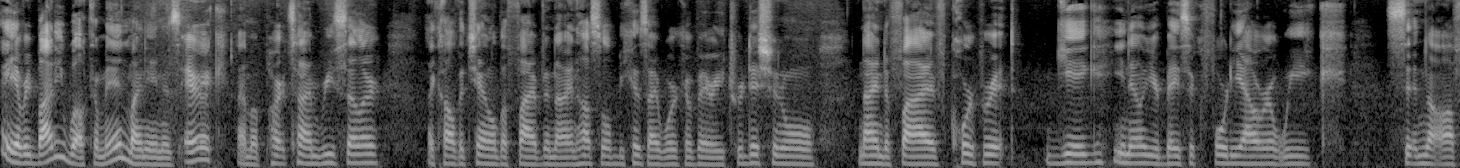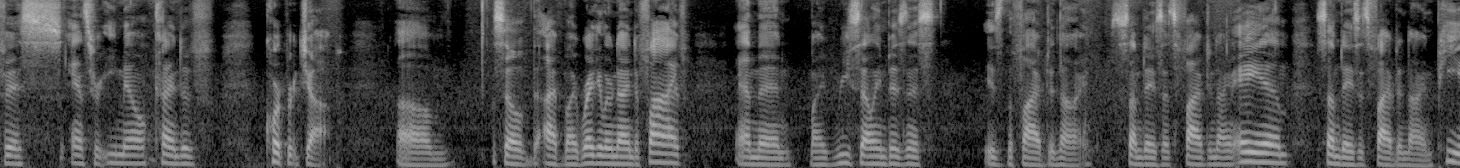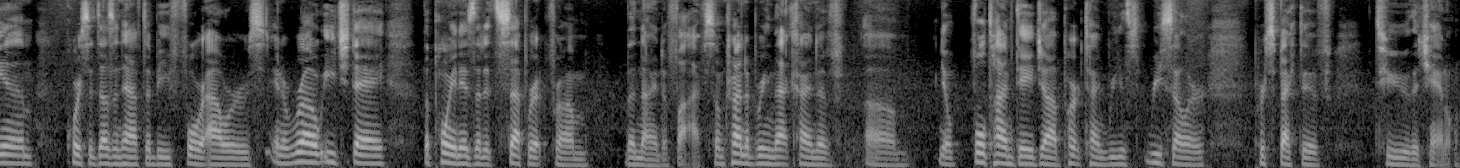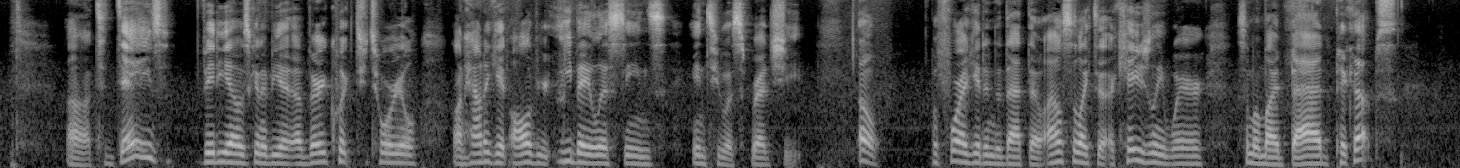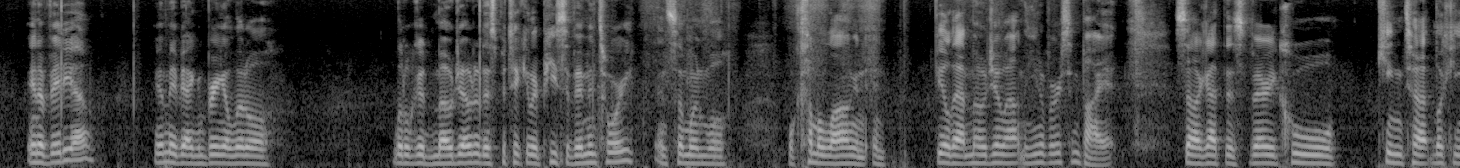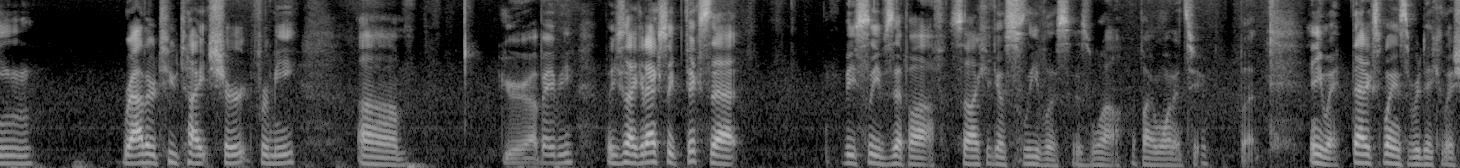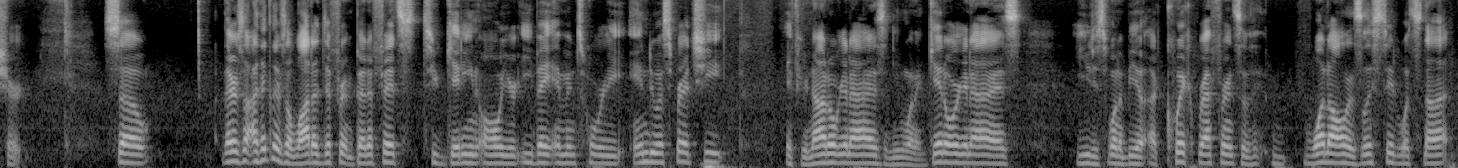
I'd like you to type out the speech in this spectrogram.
Hey everybody, welcome in. My name is Eric. I'm a part-time reseller. I call the channel the 5 to 9 hustle because I work a very traditional 9 to 5 corporate gig, you know, your basic 40 hour a week, sit in the office, answer email kind of corporate job. Um, so I have my regular 9 to 5 and then my reselling business is the 5 to 9. Some days that's 5 to 9 a.m., some days it's 5 to 9 p.m. Course, it doesn't have to be four hours in a row each day. The point is that it's separate from the 9 to 5. So I'm trying to bring that kind of um, you know full-time day job, part-time res- reseller perspective to the channel. Uh, today's video is going to be a, a very quick tutorial on how to get all of your eBay listings into a spreadsheet. Oh, before I get into that though, I also like to occasionally wear some of my bad pickups in a video. You know, maybe I can bring a little little good mojo to this particular piece of inventory and someone will will come along and, and feel that mojo out in the universe and buy it. So I got this very cool King Tut looking rather too tight shirt for me. Um, yeah, baby. But so I could actually fix that these sleeves zip off, so I could go sleeveless as well if I wanted to. But anyway, that explains the ridiculous shirt. So there's I think there's a lot of different benefits to getting all your eBay inventory into a spreadsheet. If you're not organized and you want to get organized, you just want to be a, a quick reference of what all is listed, what's not.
